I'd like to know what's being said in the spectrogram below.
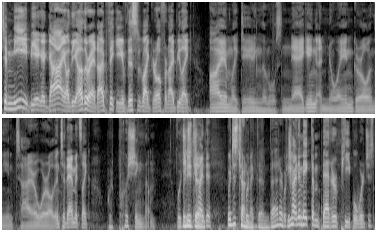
to me, being a guy on the other end, I'm thinking if this was my girlfriend, I'd be like, I am like dating the most nagging, annoying girl in the entire world. And to them, it's like we're pushing them. We're we just trying to. We're just trying we're- to make them better. We're trying to make them better people. We're just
